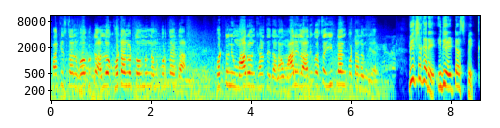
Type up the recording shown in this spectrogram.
ಪಾಕಿಸ್ತಾನಕ್ಕೆ ಹೋಗ್ಬಿಟ್ಟು ಅಲ್ಲೋ ಕೋಟಾ ನೋಟ್ ತೊಗೊಂಬಂದು ನಮ್ಗೆ ಕೊಡ್ತಾ ಇದ್ದ. ಕೊಟ್ಟು ನೀವು ಮಾರು ಅಂತ ಹೇಳ್ತಿದ್ದ ನಾವು ಮಾರಿಲ್ಲ. ಅದಕ್ಕೋಸ್ಕರ ಈ ಪ್ಲಾನ್ ಕೊಟ್ಟ ನಮಗೆ. ವೀಕ್ಷಕರೇ, ಇದು ಎಡಿಟರ್ ಸ್ಪೀಕ್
